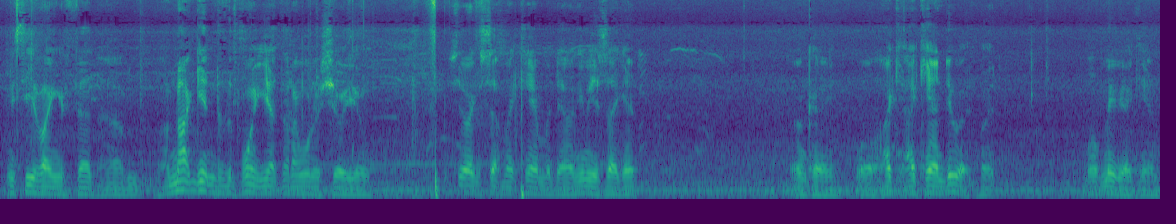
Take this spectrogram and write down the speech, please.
let me see if I can fit. Um, I'm not getting to the point yet that I want to show you. See if I can set my camera down. Give me a second. Okay, well, I, I can't do it, but, well, maybe I can.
